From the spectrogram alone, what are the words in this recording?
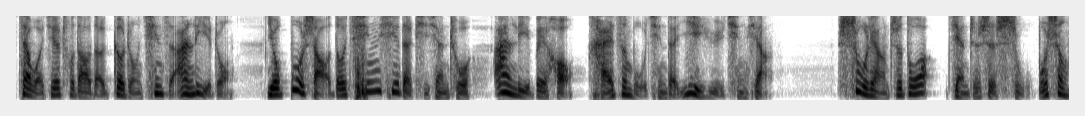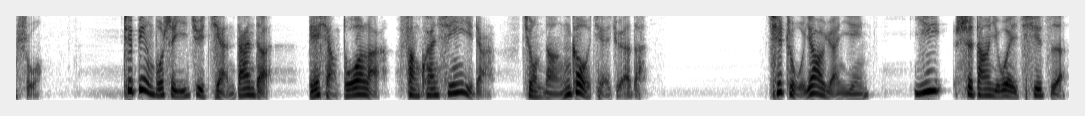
在我接触到的各种亲子案例中，有不少都清晰地体现出案例背后孩子母亲的抑郁倾向。数量之多，简直是数不胜数。这并不是一句简单的“别想多了，放宽心一点”就能够解决的。其主要原因，一是当一位妻子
